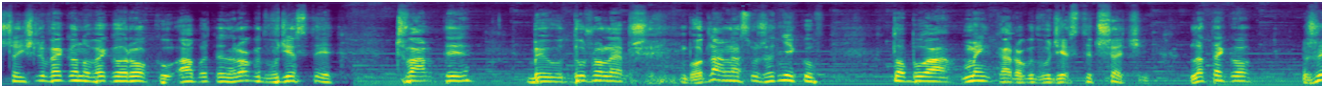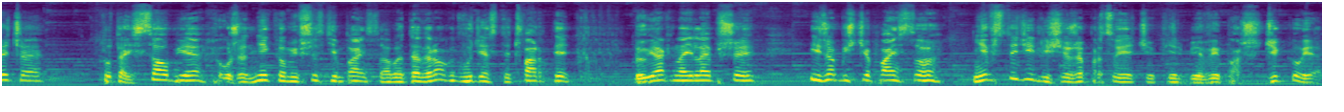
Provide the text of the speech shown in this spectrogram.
szczęśliwego nowego roku, aby ten rok 24 był dużo lepszy, bo dla nas urzędników to była męka rok 23. Dlatego życzę tutaj sobie, urzędnikom i wszystkim Państwu, aby ten rok 24 był jak najlepszy i żebyście Państwo nie wstydzili się, że pracujecie w firmie Wypasz. Dziękuję.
